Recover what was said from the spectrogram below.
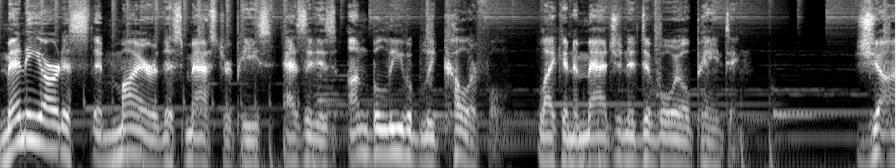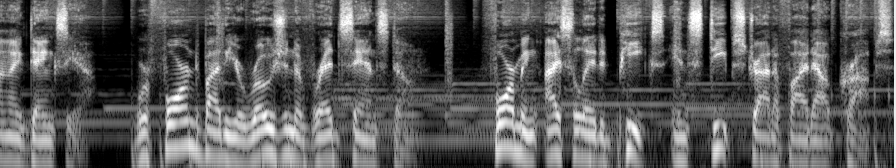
Many artists admire this masterpiece as it is unbelievably colorful like an imaginative oil painting. Zhangye Danxia were formed by the erosion of red sandstone, forming isolated peaks in steep stratified outcrops.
